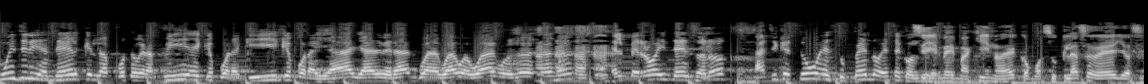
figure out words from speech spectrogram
Wisin y Yandel, que la fotografía y que por aquí, que por allá, ya verás, guau, guau, guau, guau, el perro intenso, ¿no? Así que estuvo estupendo ese Sí, concierto. me imagino, eh, como su clase de ellos.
